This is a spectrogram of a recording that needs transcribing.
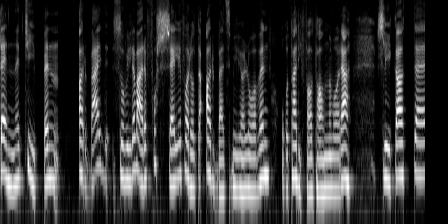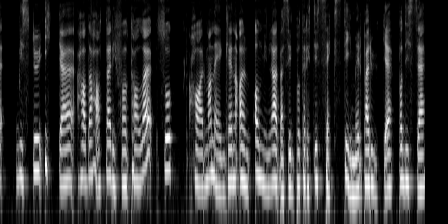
denne typen arbeid, så vil det være forskjell i forhold til arbeidsmiljøloven og tariffavtalene våre. Slik at eh, hvis du ikke hadde hatt tariffavtale, så har man egentlig en alminnelig arbeidstid på 36 timer per uke på disse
